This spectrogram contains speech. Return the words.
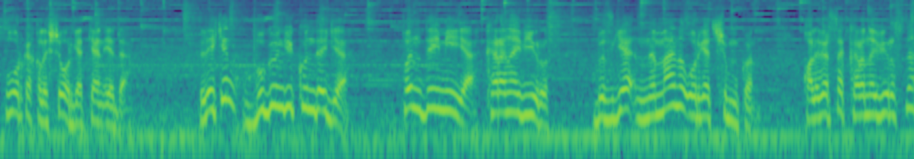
xlorka qilishni o'rgatgan edi. Lekin bugungi kundagi pandemiya koronavirus bizga nimani o'rgatishi mumkin? Qolaversa koronavirusni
